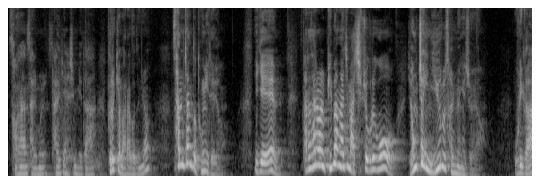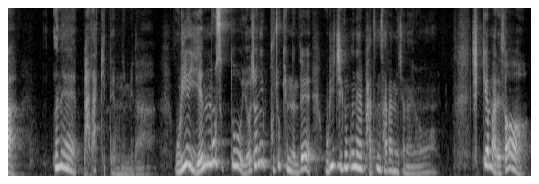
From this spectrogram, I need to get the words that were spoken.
선한 삶을 살게 하십니다. 그렇게 말하거든요. 3장도 동일해요. 이게 다른 사람을 비방하지 마십시오. 그리고 영적인 이유를 설명해 줘요. 우리가 은혜 받았기 때문입니다. 우리의 옛 모습도 여전히 부족했는데 우리 지금 은혜 받은 사람이잖아요. 쉽게 말해서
